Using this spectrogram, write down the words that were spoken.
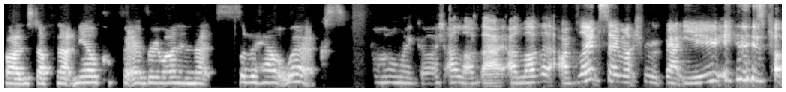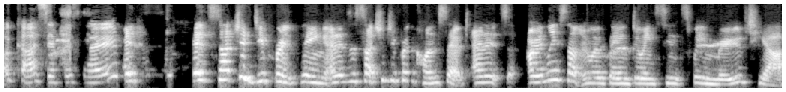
buy the stuff for that meal cook for everyone and that's sort of how it works Oh my gosh, I love that. I love that. I've learned so much from about you in this podcast episode. it's such a different thing and it's a, such a different concept and it's only something we've been doing since we moved here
